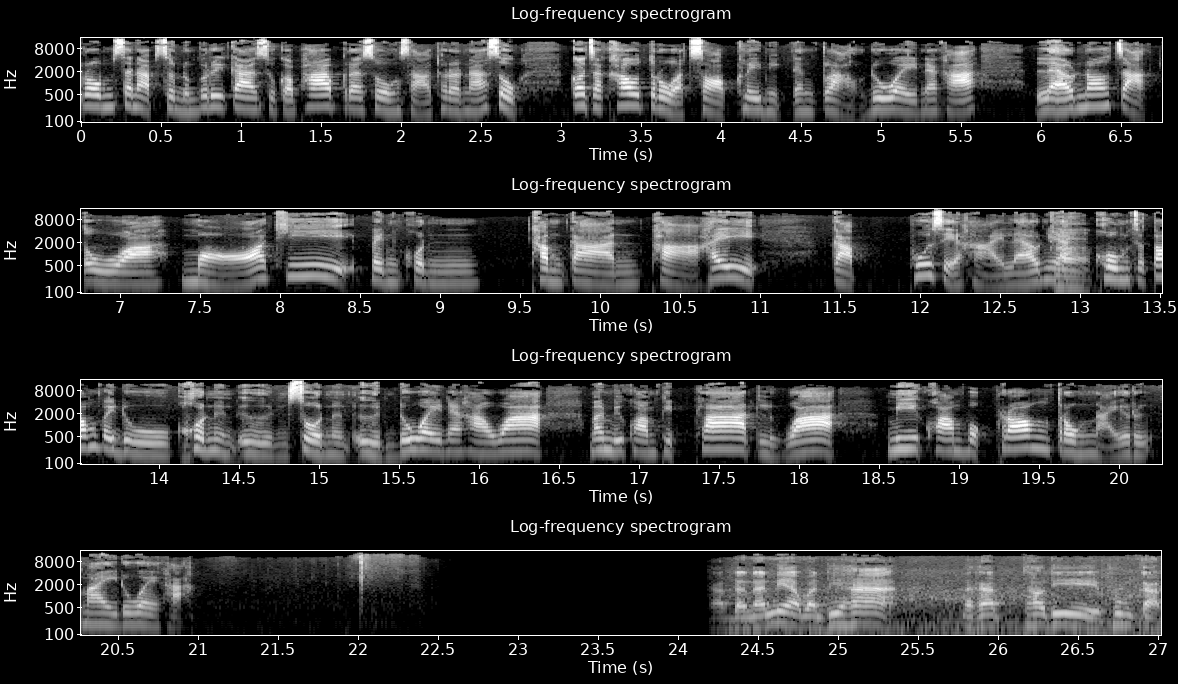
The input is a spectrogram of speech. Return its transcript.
กรมสนับสนุนบริการสุขภาพกระทรวงสาธารณสุข ก็จะเข้าตรวจสอบคลินิกดังกล่าวด้วยนะคะ แล้วนอกจากตัวหมอที่เป็นคนทำการผ่าให้ ผู้เสียหายแล้วเนี่ยครับคงจะต้องไปดูคนอื่นๆ ส่วนอื่นๆด้วยนะคะว่ามันมีความผิดพลาดหรือว่ามีความบกพร่องตรงไหนหรือไม่ด้วยค่ะครับดังนั้นเนี่ยวันที่5นะครับเท่าที่พุ่มกับ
